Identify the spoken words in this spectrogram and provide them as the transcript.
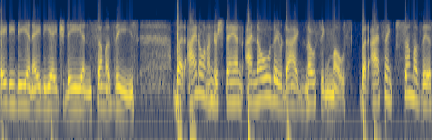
ADD and ADHD and some of these, but I don't understand. I know they're diagnosing most, but I think some of this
